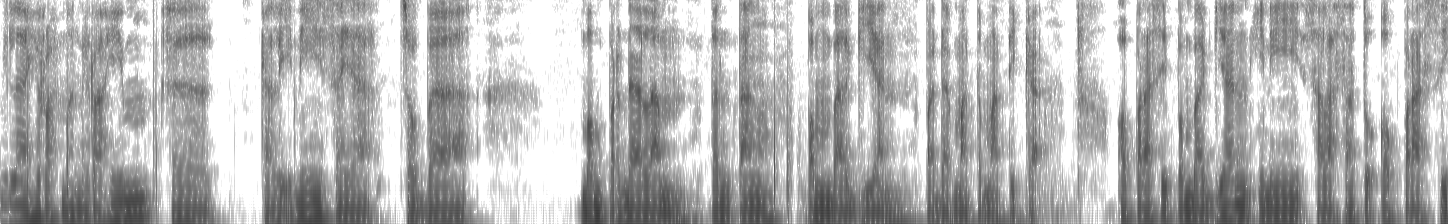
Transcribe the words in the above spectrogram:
Bismillahirrahmanirrahim. Eh, kali ini saya coba memperdalam tentang pembagian pada matematika. Operasi pembagian ini salah satu operasi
